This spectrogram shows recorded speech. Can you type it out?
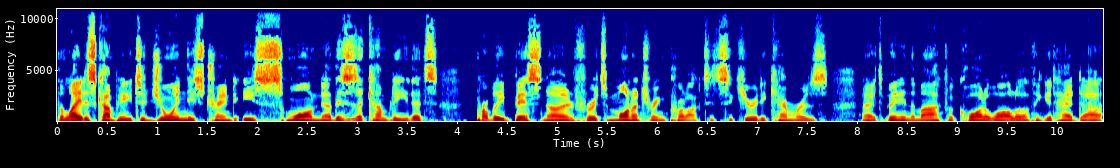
The latest company to join this trend is Swann. Now, this is a company that's probably best known for its monitoring products, its security cameras. Uh, it's been in the market for quite a while. I think it had uh,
